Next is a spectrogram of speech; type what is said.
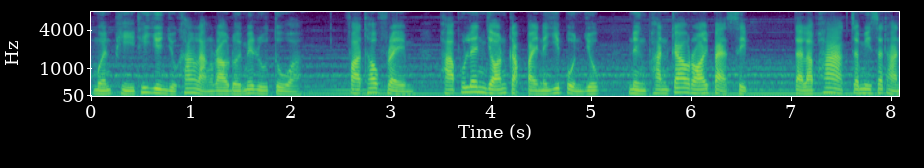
เหมือนผีที่ยืนอยู่ข้างหลังเราโดยไม่รู้ตัว Fatal Frame พาผู้เล่นย้อนกลับไปในญี่ปุ่นยุค 1980 แต่ละภาคจะมีสถาน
